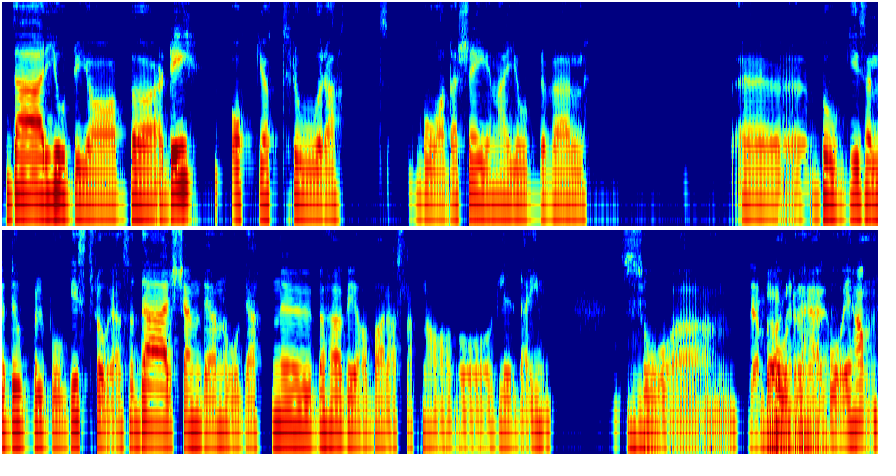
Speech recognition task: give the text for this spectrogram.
där gjorde jag birdie och jag tror att båda tjejerna gjorde väl eh, boogies eller dubbelboogies tror jag. Så där kände jag nog att nu behöver jag bara slappna av och glida in. Så eh, Den borde det här är, gå i hamn.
